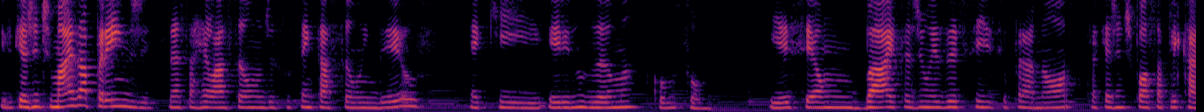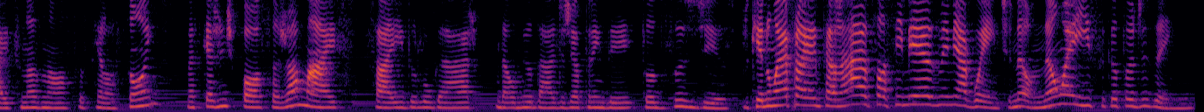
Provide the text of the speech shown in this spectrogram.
E o que a gente mais aprende nessa relação de sustentação em Deus é que Ele nos ama como somos. E esse é um baita de um exercício para nós, para que a gente possa aplicar isso nas nossas relações, mas que a gente possa jamais sair do lugar da humildade de aprender todos os dias. Porque não é para entrar, ah, eu sou assim mesmo e me aguente. Não, não é isso que eu estou dizendo.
